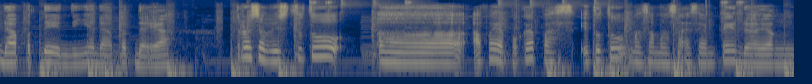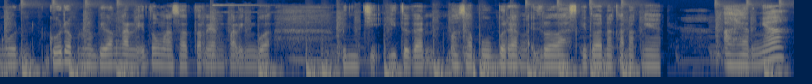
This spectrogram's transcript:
dapet deh intinya dapet dah ya. Terus habis itu tuh uh, apa ya pokoknya pas itu tuh masa-masa SMP udah yang gue gue udah pernah bilang kan itu masa ter yang paling gue benci gitu kan. Masa puber yang gak jelas gitu anak-anaknya. Akhirnya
